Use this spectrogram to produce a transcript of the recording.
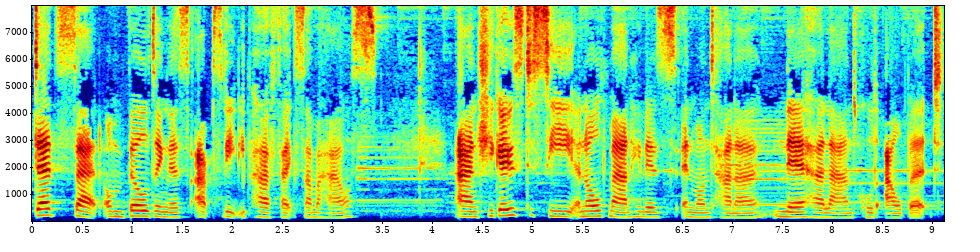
dead set on building this absolutely perfect summer house. And she goes to see an old man who lives in Montana near her land called Albert,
